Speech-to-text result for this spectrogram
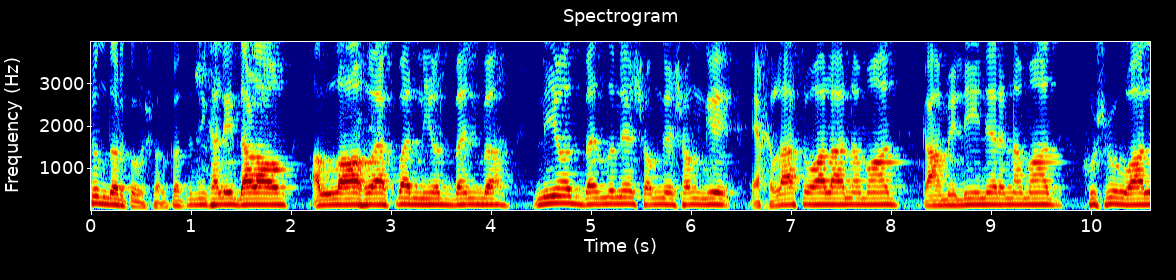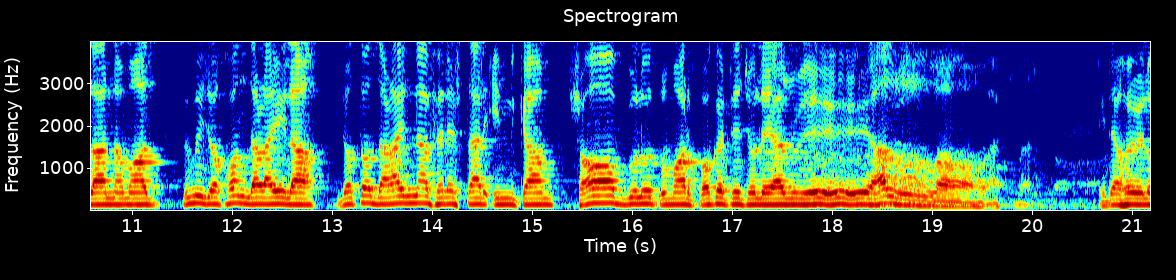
সুন্দর কৌশল। তুমি খালি দাঁড়াও, আল্লাহ একবার নিয়ত বানবা। নিয়ত বান্ধনের সঙ্গে সঙ্গে এখলাসওয়ালা নামাজ, কামেলিনের নামাজ, খুশুওয়ালা নামাজ। তুমি যখন দাঁড়াইলা, যত দাঁড়াই না ফেরেস্তার ইনকাম, সবগুলো তোমার পকেটে চলে আসবে। আল্লাহ একবার এটা হইল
